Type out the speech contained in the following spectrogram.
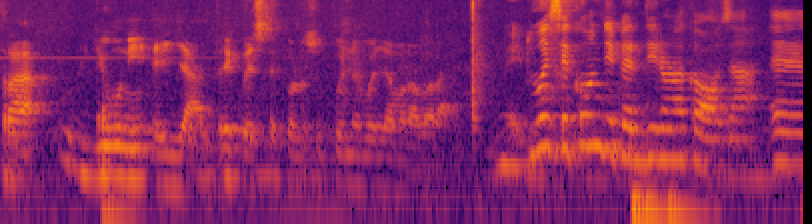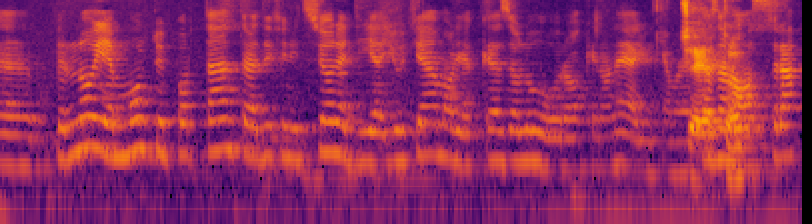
tra gli uni e gli altri. E questo è quello su cui noi vogliamo lavorare. Due secondi per dire una cosa. Eh, per noi è molto importante la definizione di aiutiamoli a casa loro, che non è aiutiamoli certo. a casa certo. nostra.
